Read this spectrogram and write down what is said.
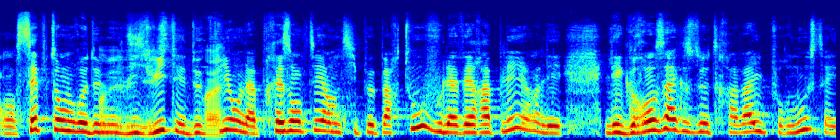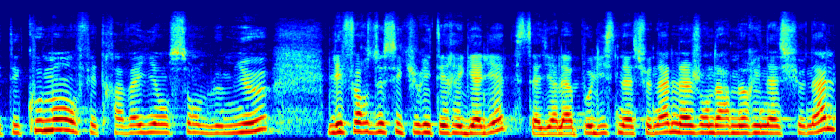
en septembre 2018. Et depuis, on l'a présenté un petit peu partout. Vous l'avez rappelé, hein, les, grands axes de travail pour nous, ça a été comment on fait travailler ensemble mieux les forces de sécurité régaliennes, c'est-à-dire la police nationale, la gendarmerie nationale,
